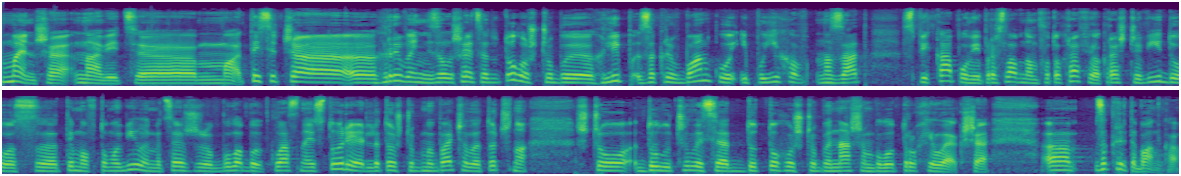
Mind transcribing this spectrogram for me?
менше навіть е, тисяча е, гривень залишається до того, щоб Гліб закрив банку і поїхав назад з пікапом і прислав нам фотографію, а краще відео з тим автомобілем. І Це ж була б класна історія для того, щоб ми бачили точно, що долучилися до того, щоб нашим було трохи легше. Е, Закрита банка,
